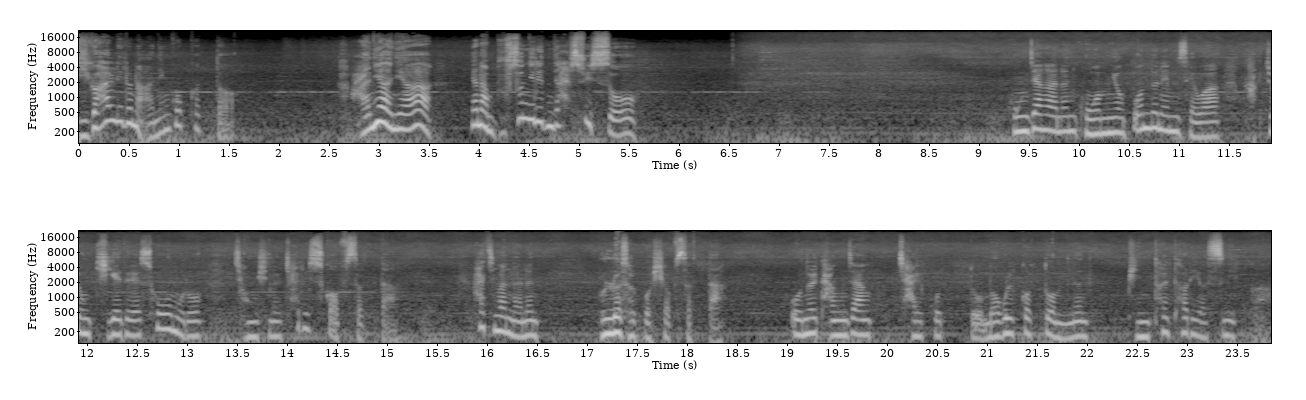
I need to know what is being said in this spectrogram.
네가 할 일은 아닌 것 같다. 아니야, 아니야. 야, 난 무슨 일이든지 할 수 있어. 공장 안은 공업용 본드 냄새와 각종 기계들의 소음으로 정신을 차릴 수가 없었다. 하지만 나는 물러설 곳이 없었다. 오늘 당장 잘 곳도 먹을 것도 없는 빈털털이었으니까.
